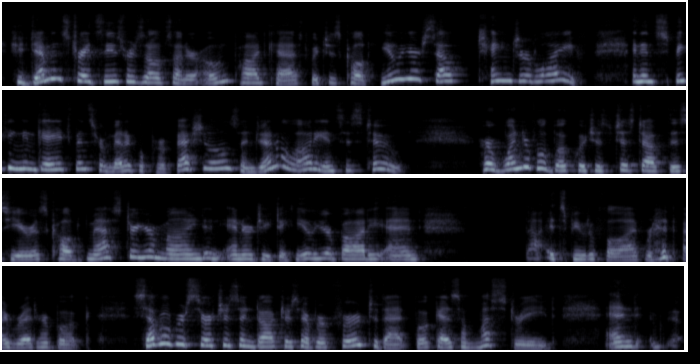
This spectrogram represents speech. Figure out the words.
She demonstrates these results on her own podcast, which is called Heal Yourself, Change Your Life, and in speaking engagements for medical professionals and general audiences too. Her wonderful book, which is just out this year, is called Master Your Mind and Energy to Heal Your Body, and uh, it's beautiful. I've read I read her book. Several researchers and doctors have referred to that book as a must read. And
